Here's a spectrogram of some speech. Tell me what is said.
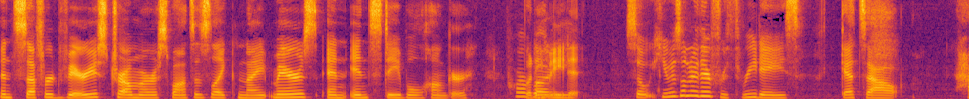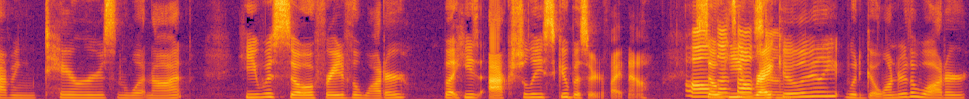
and suffered various trauma responses like nightmares and unstable hunger. Poor but buddy. he made it. So he was under there for three days, gets out, having terrors and whatnot. He was so afraid of the water, but he's actually scuba certified now. Oh, so he awesome. regularly would go under the water,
